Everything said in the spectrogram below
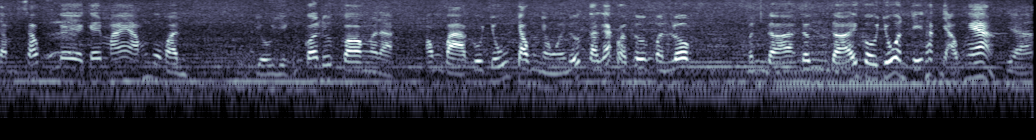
chăm sóc cái cái mái ấm của mình. Dù gì cũng có đứa con rồi nè. Ông bà cô chú trong và ngoài nước ta rất là thương mình luôn. Mình đợi, đừng để cô chú anh chị thất vọng nha. Dạ.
